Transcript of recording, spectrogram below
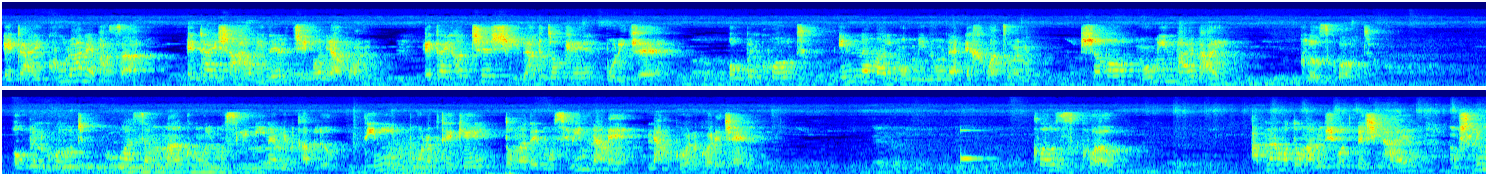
এটাই কুরআনের ভাষা, এটাই সাহাবীদের জীবনযাপন এটাই হচ্ছে শিলার চোখে পরিচয়। ওপেন কোট ইন্নামাল মুমিনুনা ইখওয়াতুন। সব মুমিন ভাই ভাই। ক্লোজ কোট ওপেন কোট হুয়া সাম্মাকুমুল মুসলিমিনা মিন তিনি পূর্ব থেকে তোমাদের মুসলিম নামে নামকরণ করেছেন। ক্লোজ কোট আপনার মতো মানুষ বহুত বেশি হয়, মুসলিম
